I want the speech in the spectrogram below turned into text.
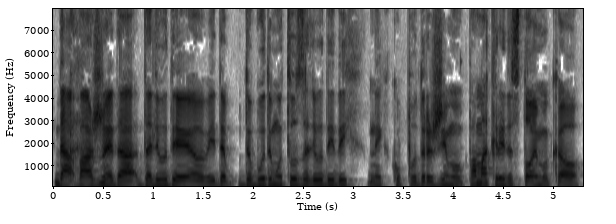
Da, važno je da, da ljude, ovaj, da, da budemo tu za ljude i da ih nekako podržimo, pa makar i da stojimo kao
